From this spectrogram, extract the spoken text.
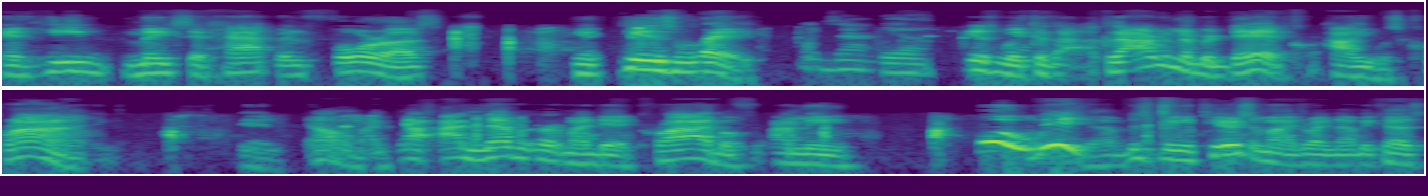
and He makes it happen for us in His way Exactly. Yeah. his way because I, cause I remember dad how he was crying and oh my god I never heard my dad cry before I mean oh we I'm just bringing tears to my eyes right now because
